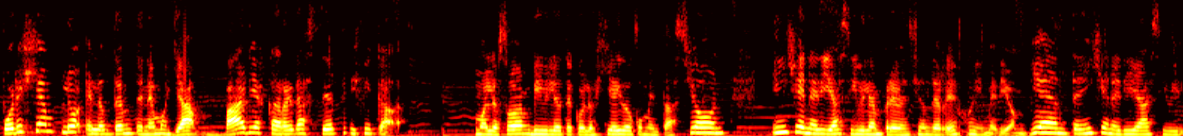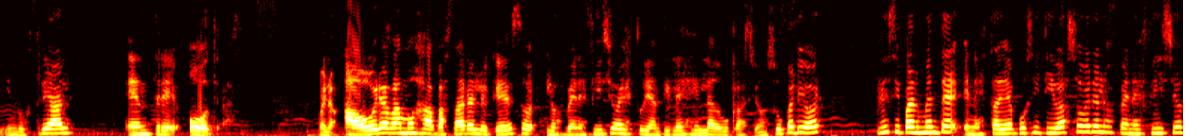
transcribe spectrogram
Por ejemplo, en la UTEM tenemos ya varias carreras certificadas, como lo son bibliotecología y documentación, ingeniería civil en prevención de riesgos y medio ambiente, ingeniería civil industrial, entre otras. Bueno, ahora vamos a pasar a lo que son los beneficios estudiantiles en la educación superior, principalmente en esta diapositiva sobre los beneficios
